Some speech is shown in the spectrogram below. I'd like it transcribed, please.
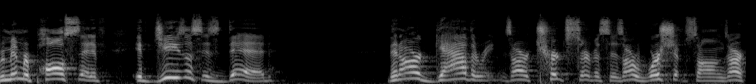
Remember, Paul said if, if Jesus is dead, then our gatherings, our church services, our worship songs, our,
